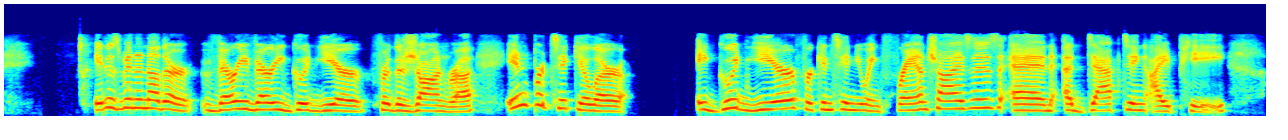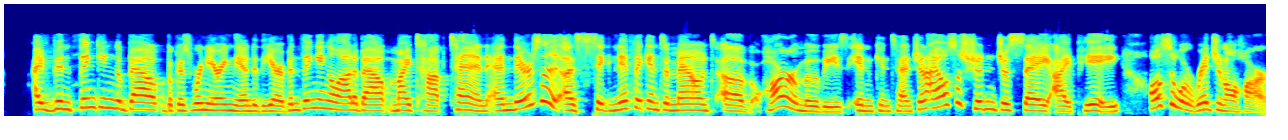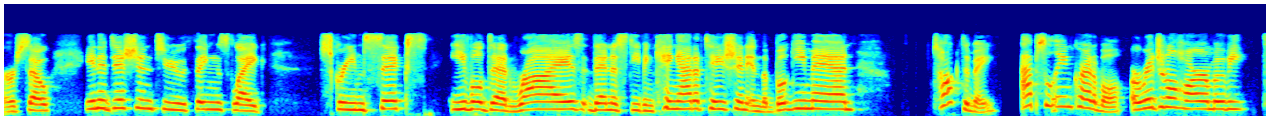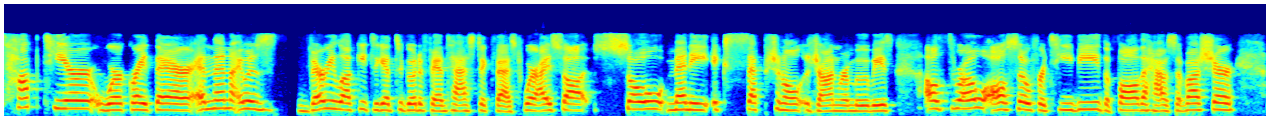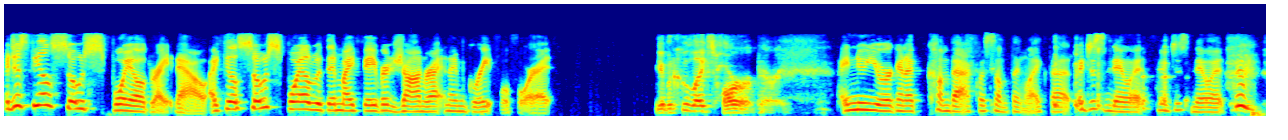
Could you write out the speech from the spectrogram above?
It has been another very, very good year for the genre. In particular, a good year for continuing franchises and adapting IP. I've been thinking about, because we're nearing the end of the year, I've been thinking a lot about my top 10, and there's a, a, significant amount of horror movies in contention. I also shouldn't just say IP, also original horror. So, in addition to things like Scream 6, Evil Dead Rise, then a Stephen King adaptation in The Boogeyman. Talk to me. Absolutely incredible. Original horror movie, top tier work right there. And then I was very lucky to get to go to Fantastic Fest where I saw so many exceptional genre movies. I'll throw also for TV The Fall of the House of Usher. I just feel so spoiled right now. I feel so spoiled within my favorite genre and I'm grateful for it. Yeah, but who likes horror, Perri? I knew you were going to come back with something like that. I just knew it. I just knew it. what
